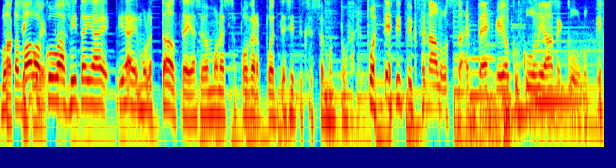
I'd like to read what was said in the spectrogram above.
Mutta valokuva siitä jäi, jäi mulle talteen ja se on monessa PowerPoint-esityksessä mun PowerPoint-esityksen alussa, että ehkä joku kuulija se kuullutkin.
